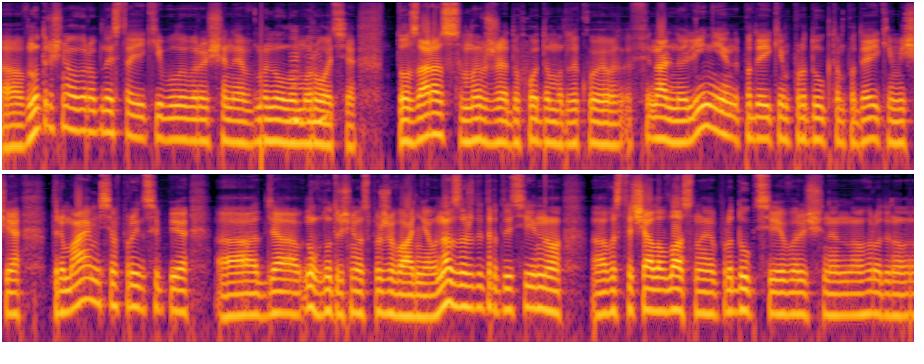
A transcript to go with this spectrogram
внутрішнього виробництва, які були вирощені в минулому Мгм. році, то зараз ми вже доходимо до такої фінальної лінії по деяким продуктам, по деяким іще тримаємося, в принципі, для ну, внутрішнього споживання. У нас завжди традиційно вистачало власної продукції, вирощеної на огородину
